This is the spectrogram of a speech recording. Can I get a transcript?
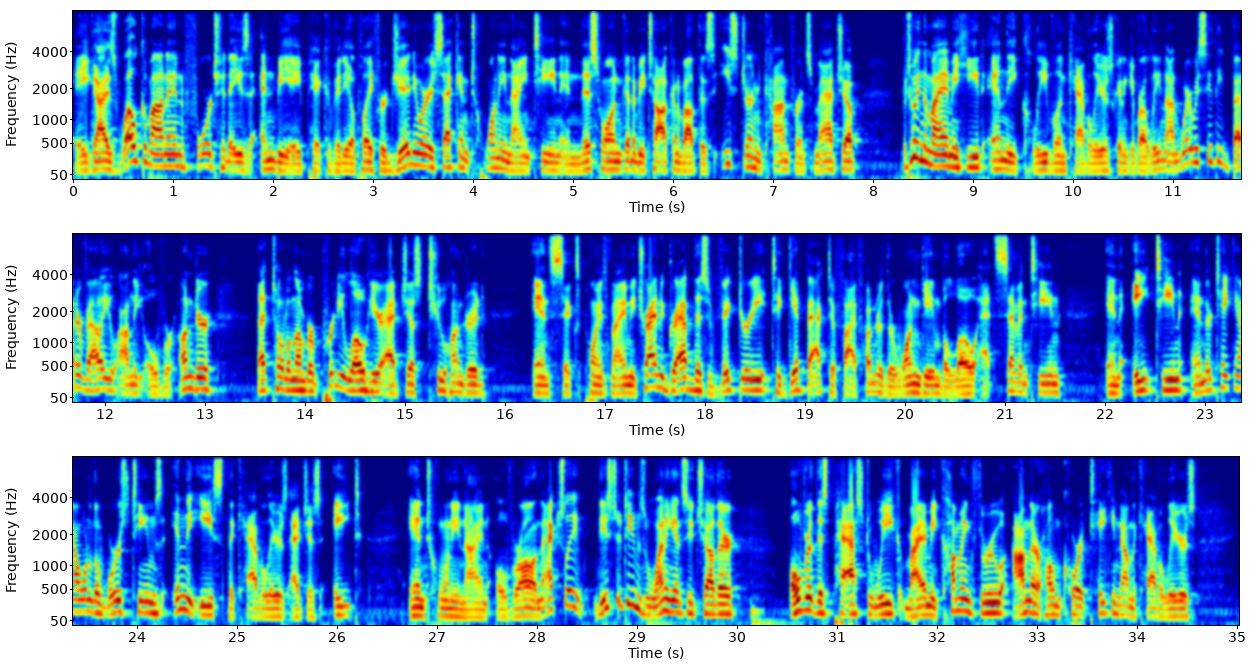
Hey guys, welcome on in for today's NBA pick video play for January 2nd, 2019. In this one, going to be talking about this Eastern Conference matchup between the Miami Heat and the Cleveland Cavaliers. Going to give our lean on where we see the better value on the over-under. That total number pretty low here at just 206 points. Miami trying to grab this victory to get back to 500. They're one game below at 17 and 18, and they're taking out one of the worst teams in the East, the Cavaliers, at just 8 and 29 overall. And actually, these two teams went against each other over this past week. Miami coming through on their home court, taking down the Cavaliers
